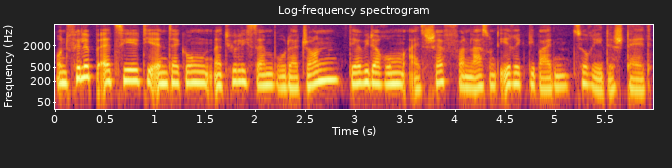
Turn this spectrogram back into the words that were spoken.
Und Philipp erzählt die Entdeckung natürlich seinem Bruder John, der wiederum als Chef von Lars und Erik die beiden zur Rede stellt.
